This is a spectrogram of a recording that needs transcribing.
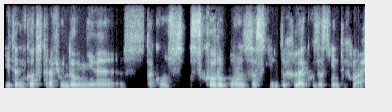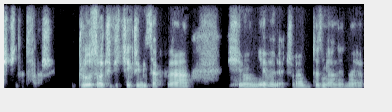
I ten kot trafił do mnie z taką skorupą z zaschniętych leków, zaschniętych maści na twarzy. Plus oczywiście grzybica, która się nie wyleczyła, bo te zmiany, no jak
